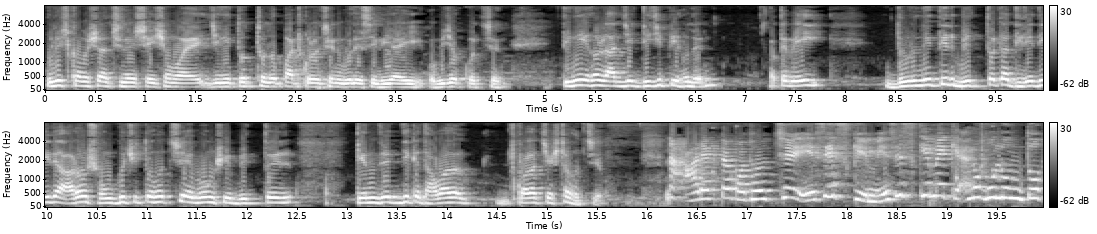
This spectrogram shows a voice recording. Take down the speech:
পুলিশ কমিশনার ছিলেন সেই সময়, যিনি তথ্য লোপাট করেছেন বলে সিবিআই অভিযোগ করছেন, তিনি এখন রাজ্যের ডিজিপি হলেন। অতএব এই দুর্নীতির বৃত্তটা ধীরে ধীরে আরও সংকুচিত হচ্ছে এবং সেই বৃত্তের কেন্দ্রের দিকে ধাওয়া করার চেষ্টা হচ্ছে। না আর একটা কথা হচ্ছে এসএস কেম এসএস কেমে কেন বলুন তো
